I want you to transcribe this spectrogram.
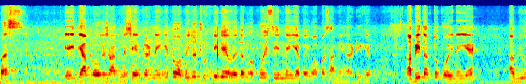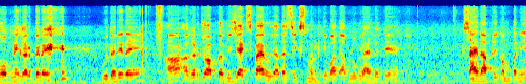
बस, यही थी आप लोगों के साथ में शेयर करने की। तो अभी जो छुट्टी गए हुए थे, उनको कोई सीन नहीं है भाई वापस आने का, ठीक है? अभी तक तो कोई नहीं है। अभी वो अपने घर पे रहे उधर ही रहे हाँ। अगर जो आपका वीज़ा एक्सपायर हो जाता है सिक्स मंथ के बाद आप लोग रह लेते हैं। शायद आपकी कंपनी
